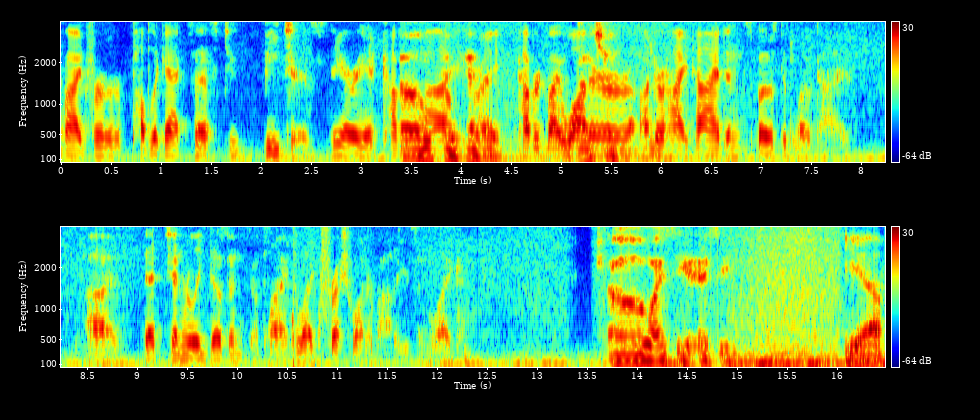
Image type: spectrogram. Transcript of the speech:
provide for public access to beaches, the area covered Oh, by okay. right? covered by water Gotcha. under high tide and exposed at low tide. Uh, that generally doesn't apply to like freshwater bodies and like. Oh, I see. I see. Yeah.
